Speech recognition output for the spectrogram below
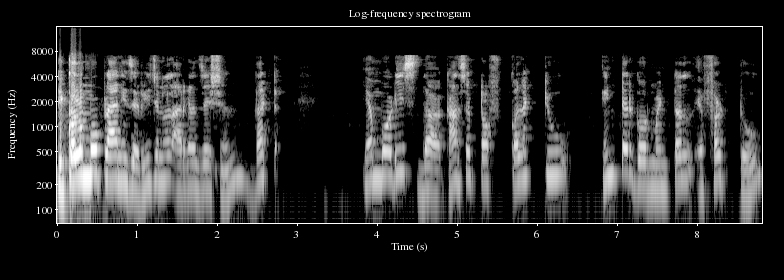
The Colombo Plan is a regional organization that embodies the concept of collective intergovernmental effort to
